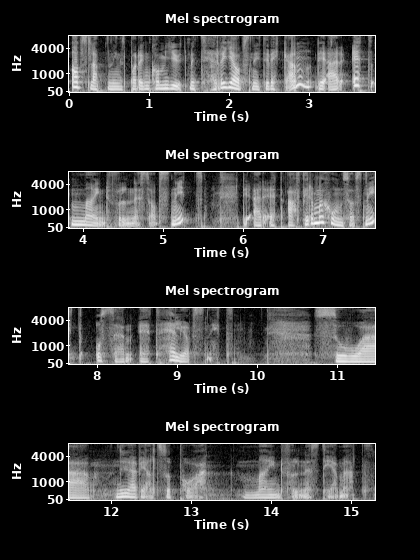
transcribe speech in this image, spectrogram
avslappningspodden kommer ut med tre avsnitt i veckan. Det är ett mindfulness-avsnitt, det är ett affirmationsavsnitt och sen ett helgavsnitt. Så eh, nu är vi alltså på mindfulness-temat.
